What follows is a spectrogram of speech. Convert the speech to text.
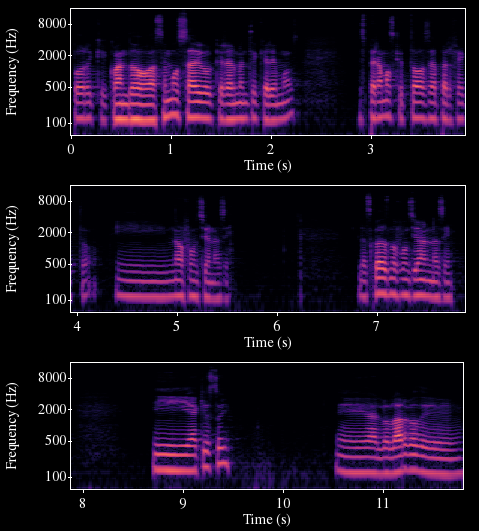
porque cuando hacemos algo que realmente queremos, esperamos que todo sea perfecto y no funciona así. Las cosas no funcionan así. Y aquí estoy. Eh, a lo largo de,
